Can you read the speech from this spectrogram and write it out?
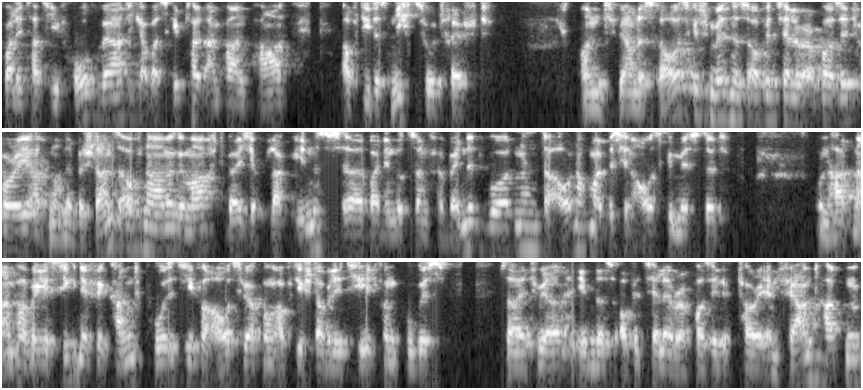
qualitativ hochwertig, aber es gibt halt einfach ein paar, auf die das nicht zutrifft. Und wir haben das rausgeschmissen, das offizielle Repository, hat noch eine Bestandsaufnahme gemacht, welche Plugins äh, bei den Nutzern verwendet wurden, da auch noch mal ein bisschen ausgemistet und hatten einfach wirklich signifikant positive Auswirkungen auf die Stabilität von QGIS, seit wir eben das offizielle Repository entfernt hatten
